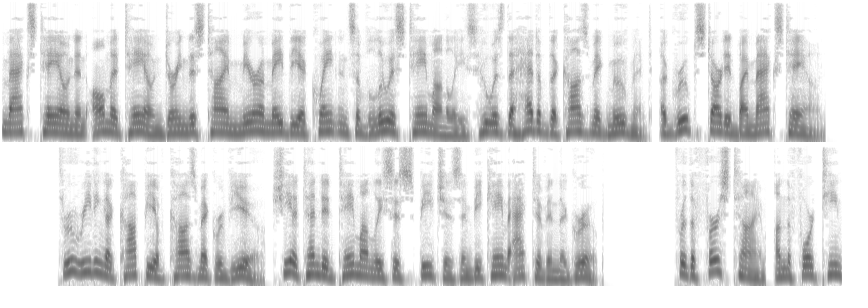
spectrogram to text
Max Théon and Alma Théon During this time Mira made the acquaintance of Louis Themanlys who was the head of the Cosmic Movement, a group started by Max Théon. Through reading a copy of Cosmic Review, she attended Themanlys's speeches and became active in the group. For the first time, on 14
